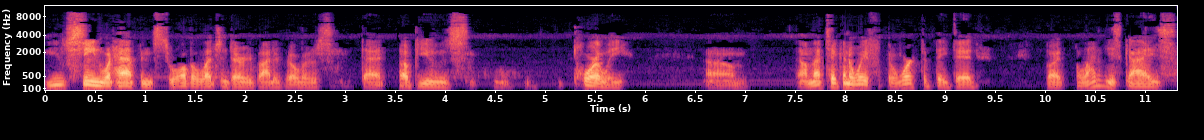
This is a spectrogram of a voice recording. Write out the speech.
You've seen what happens to all the legendary bodybuilders that abuse poorly. Um, I'm not taking away from the work that they did, but a lot of these guys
